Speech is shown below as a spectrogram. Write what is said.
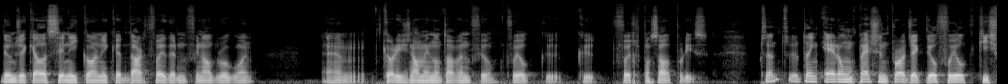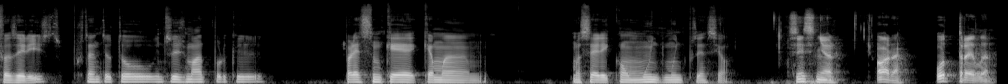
deu-nos aquela cena icónica de Darth Vader no final do Rogue One um, que originalmente não estava no filme, foi ele que, que foi responsável por isso. Portanto, eu tenho, era um passion project dele, foi ele que quis fazer isto, portanto eu estou entusiasmado porque parece-me que é, que é uma, uma série com muito, muito potencial. Sim, senhor. Ora, outro trailer.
